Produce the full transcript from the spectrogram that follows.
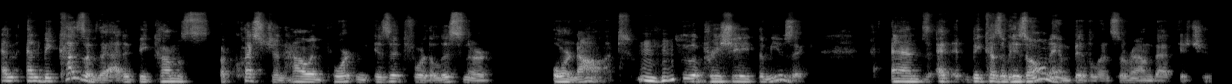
And, and because of that, it becomes a question how important is it for the listener or not mm-hmm. to appreciate the music? And, and because of his own ambivalence around that issue.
